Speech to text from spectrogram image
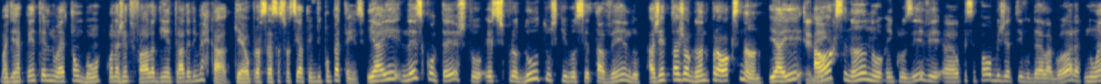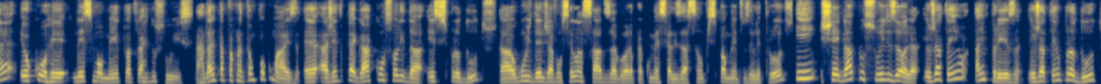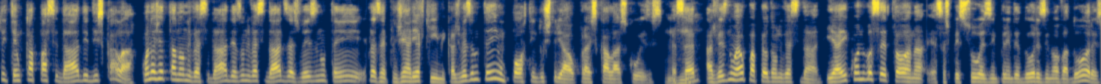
mas de repente ele não é tão bom quando a gente fala de entrada de mercado, que é o processo associativo de competência. E aí, nesse contexto, esses produtos que você está vendo, a gente está jogando para a Oxinano. E aí, Entendi. a Oxinano, inclusive, é, o principal objetivo dela agora não é eu correr nesse momento atrás do SUS. Na verdade, está procurando até um pouco mais. É a gente pegar, consolidar esses produtos, tá? alguns deles já vão ser lançados agora para comercialização, principalmente os eletrônicos todos, e chegar para o Sul e dizer: olha, eu já tenho a empresa, eu já tenho o produto e tenho capacidade de escalar. Quando a gente está na universidade, as universidades às vezes não têm, por exemplo, engenharia química, às vezes não tem um porte industrial para escalar as coisas, uhum. percebe? Às vezes não é o papel da universidade. E aí, quando você torna essas pessoas empreendedoras, inovadoras,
